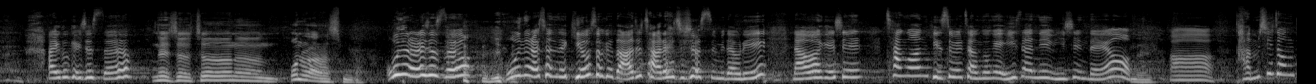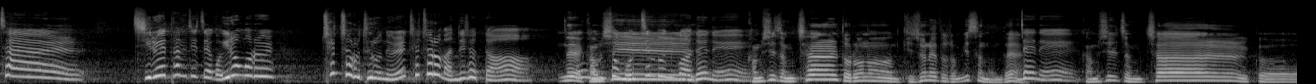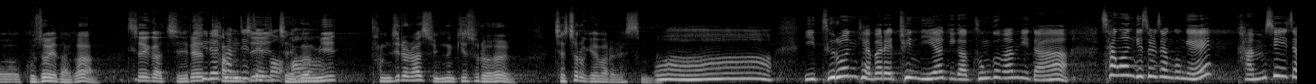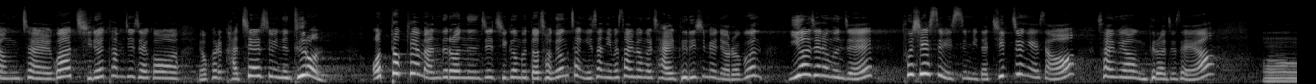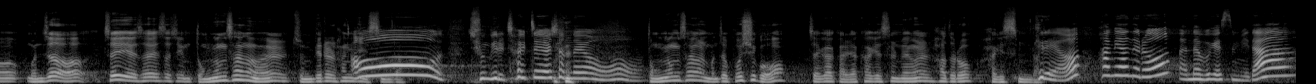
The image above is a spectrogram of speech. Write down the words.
알고 계셨어요? 네, 저 저는 오늘 알았습니다. 오늘 알으셨어요? 오늘 하셨는데 기업 소개도 아주 잘 해주셨습니다. 우리 나와 계신 창원 기술 전공의 이사님이신데요. 네. 아 감시 정찰 지뢰 탐지 제거 이런 거를 최초로 드론을 최초로 만드셨다. 네, 오, 감시 엄청 멋진 분과 네네. 감시 정찰 도로는 기존에도 좀 있었는데 네네. 감시 정찰 그 구조에다가 저희가 지뢰, 지뢰 탐지 탐지, 제거. 제거, 어. 및 탐지를 할 수 있는 기술을 최초로 개발을 했습니다. 와, 이 드론 개발의 뒷 이야기가 궁금합니다. 창원기술전공의 감시 정찰과 지뢰 탐지 제거 역할을 같이 할 수 있는 드론 어떻게 만들었는지 지금부터 정영창 이사님의 설명을 잘 들으시면 여러분 이어지는 문제 푸실 수 있습니다. 집중해서 설명 들어주세요. 어, 먼저 저희 회사에서 지금 동영상을 준비를 한 게 있습니다. 오, 준비를 철저히 하셨네요. 동영상을 먼저 보시고 제가 간략하게 설명을 하도록 하겠습니다. 그래요. 화면으로 만나보겠습니다.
